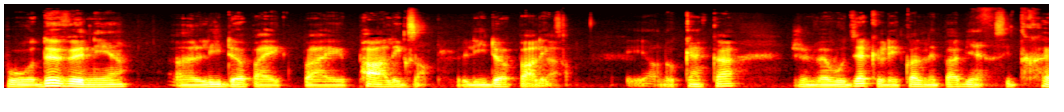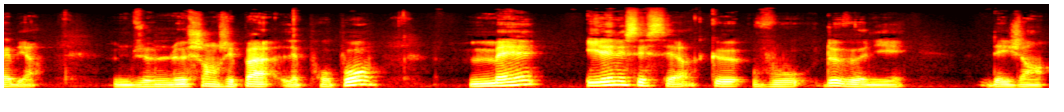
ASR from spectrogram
pour devenir un leader par, par l'exemple. Le leader par l'exemple. Et en aucun cas, je ne vais vous dire que l'école n'est pas bien. C'est très bien je ne changerai pas les propos, mais il est nécessaire que vous deveniez des gens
